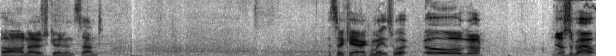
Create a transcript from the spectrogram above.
Oh no, it's going in the sand. It's okay, I can make this work. Oh god, just about.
